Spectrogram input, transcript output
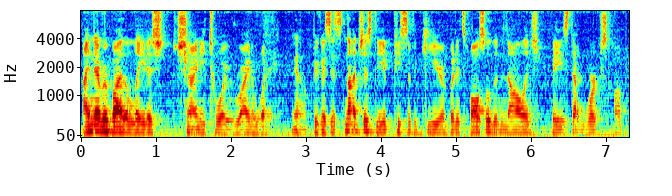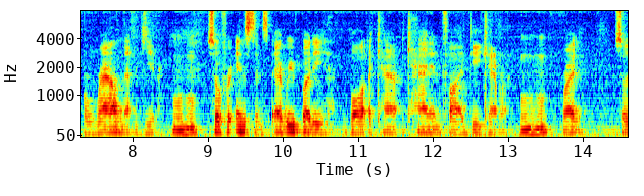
I never buy the latest shiny toy right away. Yeah. because it's not just the piece of gear, but it's also the knowledge base that works up around that gear. Mm-hmm. So, for instance, everybody bought a Canon 5D camera, Mm-hmm. right? So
